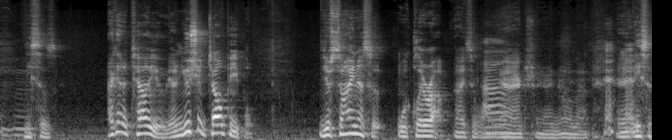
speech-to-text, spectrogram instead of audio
Mm-hmm. He says, "I got to tell you, and you should tell people." Your sinus will clear up. And I said, well, oh. yeah, actually, I know that. And he said,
